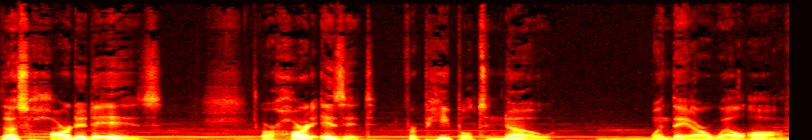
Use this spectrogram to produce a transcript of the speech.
Thus hard it is, or hard is it, for people to know when they are well off.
